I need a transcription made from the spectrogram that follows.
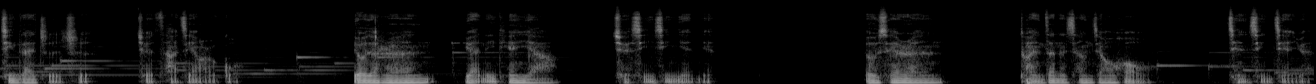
近在咫尺，却擦肩而过；有的人远离天涯。却心心念念。有些人短暂的相交后，渐行渐远，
